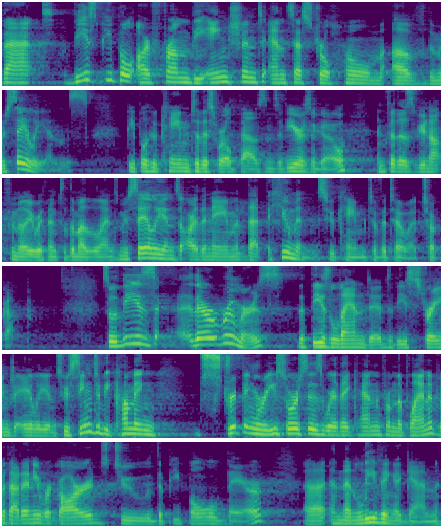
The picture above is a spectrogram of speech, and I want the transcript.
that these people are from the ancient ancestral home of the Musalians, people who came to this world thousands of years ago. And for those of you not familiar with Into the Motherlands, Musalians are the name that the humans who came to Vatoa took up. So these, there are rumors that these landed, these strange aliens who seem to be coming, stripping resources where they can from the planet without any regard to the people there, uh, and then leaving again.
